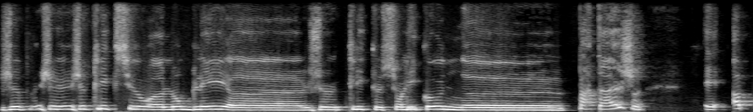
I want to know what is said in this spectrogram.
Je, je, je, clique sur l'onglet, je clique sur l'icône partage et hop,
